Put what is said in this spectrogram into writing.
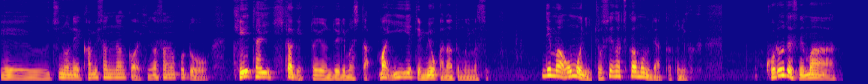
えー、うちのね、かみさんなんかは日傘のことを、携帯日陰と呼んでおりました。まあ、言い得てみようかなと思います。で、まあ、主に女性が使うものであった、とにかく。これをですね、まあ、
